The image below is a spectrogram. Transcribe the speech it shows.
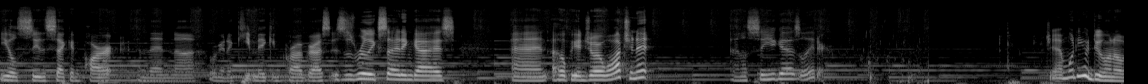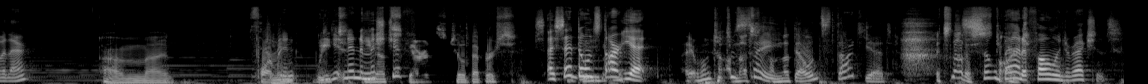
you'll see the second part, and then uh, we're gonna keep making progress. This is really exciting, guys, and I hope you enjoy watching it, and I'll see you guys later. Jam, what are you doing over there? Um, uh, farming You wheat, getting into peanuts, mischief? carrots, chili peppers. I said don't start yet. I want No, to I'm not- say, not- don't start yet. It's not a So start. bad at following directions.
